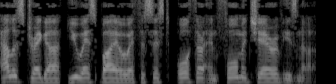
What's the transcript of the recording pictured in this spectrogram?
Alice Dreger, U.S. bioethicist, author and former chair of ISNA.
